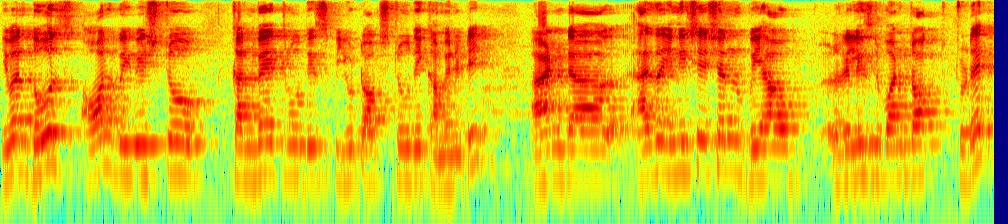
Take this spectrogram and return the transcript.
even those all we wish to convey through these PU talks to the community. And uh, as an initiation, we have released one talk today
